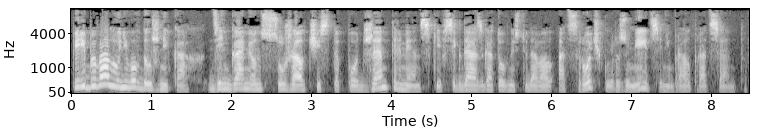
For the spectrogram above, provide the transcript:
перебывала у него в должниках. Деньгами он сужал чисто по-джентльменски, всегда с готовностью давал отсрочку и, разумеется, не брал процентов.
